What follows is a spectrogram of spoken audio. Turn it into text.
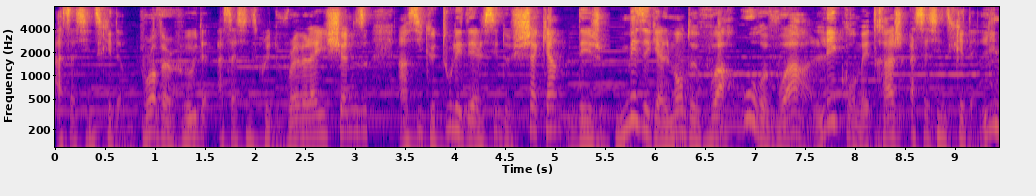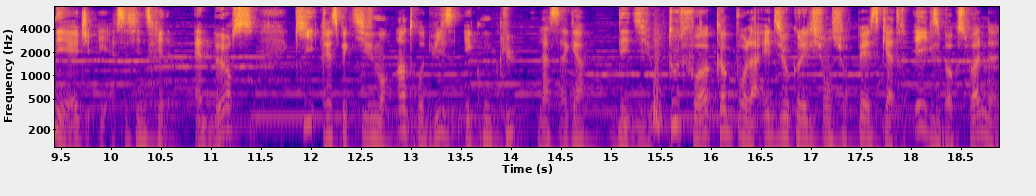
Assassin's Creed Brotherhood, Assassin's Creed Revelations, ainsi que tous les DLC de chacun des jeux. Mais également de voir ou revoir les courts-métrages Assassin's Creed Lineage et Assassin's Creed Embers, qui respectivement introduisent et concluent la saga d'Ezio. Toutefois, comme pour la Ezio Collection sur PS4 et Xbox One,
